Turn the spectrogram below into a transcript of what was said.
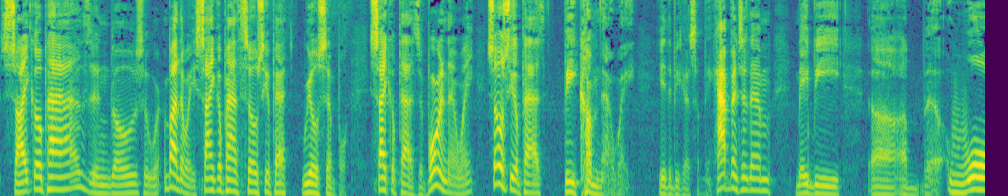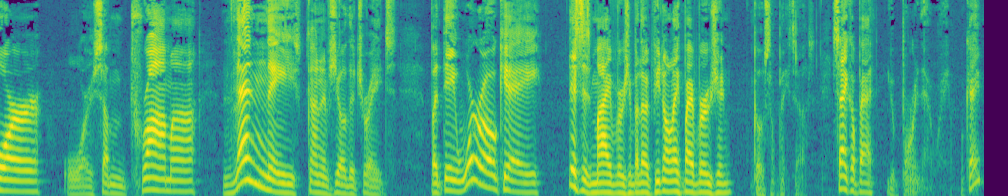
psychopaths and those who were, by the way, psychopaths, sociopaths, real simple. Psychopaths are born that way, sociopaths become that way, either because something happened to them, maybe uh, a, a war or some trauma. Then they kind of show the traits. But they were okay. This is my version. By the way, if you don't like my version, go someplace else. Psychopath, you're born that way. Okay? okay.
